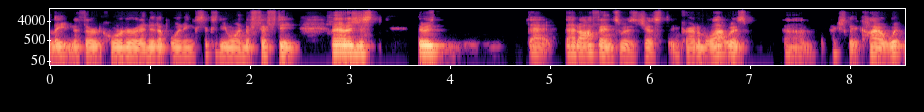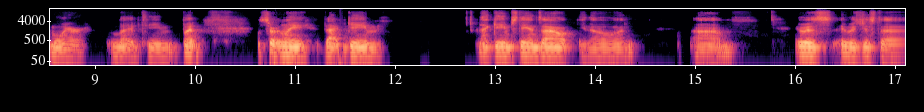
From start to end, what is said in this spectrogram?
late in the third quarter, and ended up winning 61 to 50. And it was just there was that that offense was just incredible. That was um, actually a Kyle Whitmore led team, but certainly that game that game stands out. You know, and um, it was it was just a,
